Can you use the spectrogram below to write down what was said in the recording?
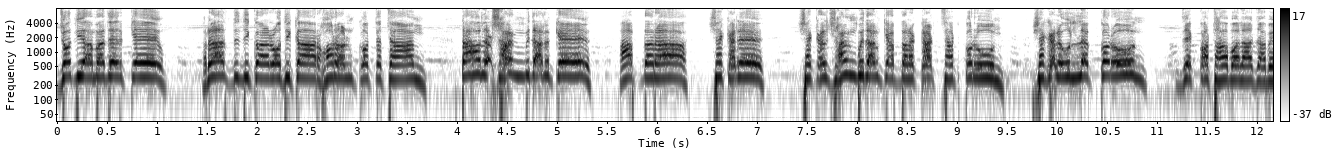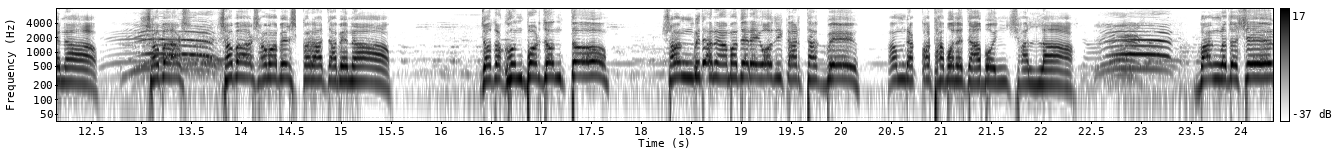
যদি আমাদেরকে রাজনীতি করার অধিকার হরণ করতে চান, তাহলে সংবিধানকে আপনারা সেখানে সেখানে সংবিধানকে আপনারা কাটছাট করুন, সেখানে উল্লেখ করুন যে কথা বলা যাবে না, সভা সভা সমাবেশ করা যাবে না। যতক্ষণ পর্যন্ত সংবিধানে আমাদের এই অধিকার থাকবে, আমরা কথা বলে যাব ইনশাল্লাহ। বাংলাদেশের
